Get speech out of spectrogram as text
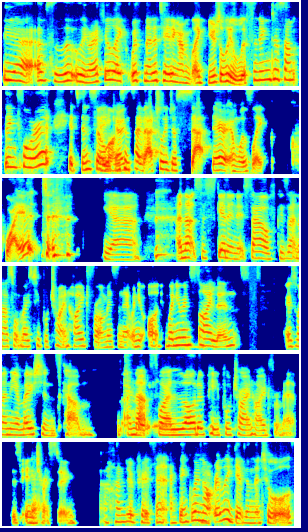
Yeah, absolutely. I feel like with meditating, I'm like usually listening to something for it. It's been so long go. since I've actually just sat there and was like quiet. yeah, and that's a skill in itself because that, that's what most people try and hide from, isn't it? When you're on, when you're in mm. silence, is when the emotions come and that's why a lot of people try and hide from it. It's interesting. A hundred percent. I think we're not really given the tools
